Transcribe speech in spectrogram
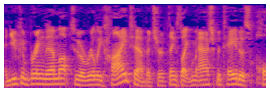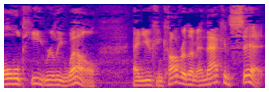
And you can bring them up to a really high temperature. Things like mashed potatoes hold heat really well. And you can cover them, and that can sit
